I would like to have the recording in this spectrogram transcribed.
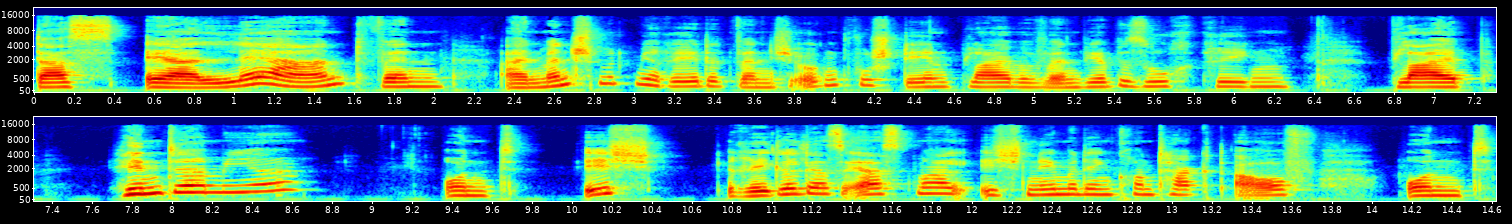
dass er lernt, wenn ein Mensch mit mir redet, wenn ich irgendwo stehen bleibe, wenn wir Besuch kriegen, bleib hinter mir und ich regel das erstmal, ich nehme den Kontakt auf und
